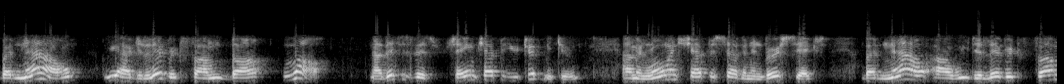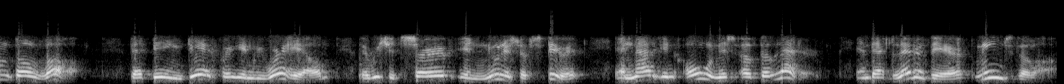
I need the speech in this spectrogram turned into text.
But now we are delivered from the law. Now, this is the same chapter you took me to. I'm in Romans chapter 7 and verse 6. But now are we delivered from the law, that being dead wherein we were held, that we should serve in newness of spirit and not in oldness of the letter. And that letter there means the law.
